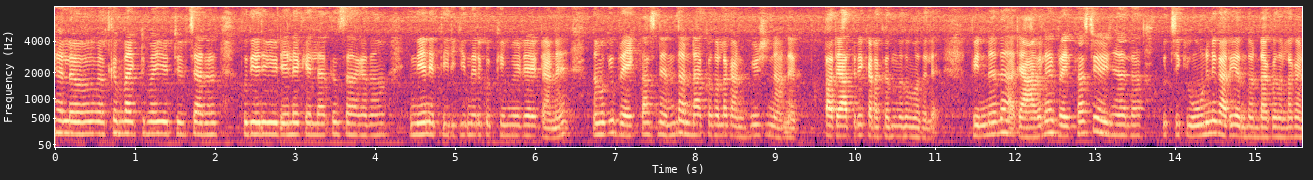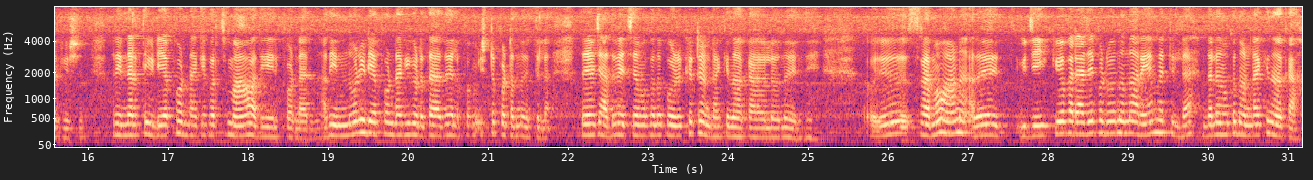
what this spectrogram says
Hello welcome back to my YouTube channel പുതിയൊരു വീഡിയോയിലേക്ക് എല്ലാവർക്കും സ്വാഗതം. ഇന്ന് ഞാൻ എത്തിയിരിക്കുന്ന ഒരു കുക്കിംഗ് വീഡിയോ ആയിട്ടാണ്. നമുക്ക് ബ്രേക്ക്ഫാസ്റ്റിന് എന്തുണ്ടാക്കുന്നുള്ള കൺഫ്യൂഷനാണ് രാത്രി കിടക്കുന്നത് മുതൽ. പിന്നെ രാവിലെ ബ്രേക്ക്ഫാസ്റ്റ് കഴിഞ്ഞാൽ ഉച്ചയ്ക്ക് ഊണിന് കറി എന്തുണ്ടാക്കും എന്നുള്ള കൺഫ്യൂഷൻ അത് ഇന്നലത്തെ ഇടിയപ്പം ഉണ്ടാക്കി കുറച്ച് മാവ് അധികം ഇരിപ്പുണ്ടായിരുന്നു അത് ഇന്നോട് ഇടിയപ്പം ഉണ്ടാക്കി കൊടുത്താൽ അത് ചിലപ്പം ഇഷ്ടപ്പെട്ടൊന്നും വരത്തില്ല ഞാൻ വെച്ചാൽ അത് വെച്ച് നമുക്കൊന്ന് കൊഴുക്കിട്ട് ഉണ്ടാക്കി നോക്കാമല്ലോ എന്ന് കരുതി. ഒരു ശ്രമമാണ്. അത് വിജയിക്കുകയോ പരാജയപ്പെടുമോ എന്നൊന്നും അറിയാൻ പറ്റില്ല. എന്തായാലും നമുക്കൊന്ന് ഉണ്ടാക്കി നോക്കാം.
